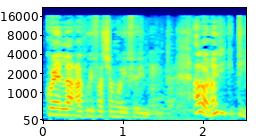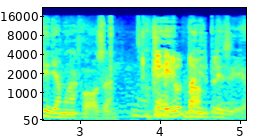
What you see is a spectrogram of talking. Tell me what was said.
quella a cui facciamo riferimento. Allora, noi ti, chiediamo una cosa, ok? Dimmi tutto. Vanille Plaisir.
